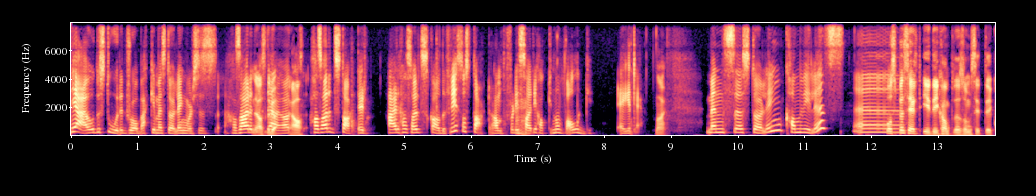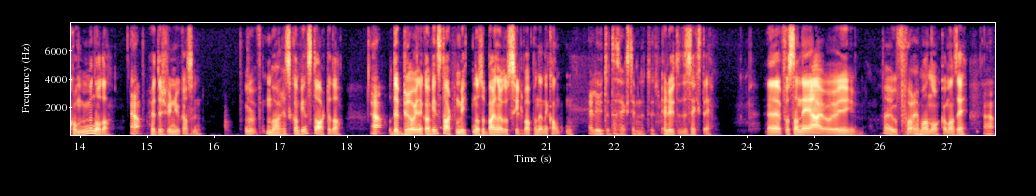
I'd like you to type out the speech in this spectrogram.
det er jo det store drawbacket med Stirling versus Hazard. Ja, altså, det det er jo at ja. Hazard starter. Er Hazard skadefri, så starter han, fordi mm. Sarri har ikke noe valg, egentlig. Nei. Mens eh, Stirling kan hviles. Eh, Og spesielt i de kampene som City kommer med nå, da. Ja. Huddersfield Newcastle. Mares kan fint starte da. ja. Og De Bruyne kan fint starte på midten, og så Bernardo Silva på denne kanten. Eller ute til 60 minutter. Eller ute til 60. Eh, For Sané er jo i er jo form, han òg, kan man si. Ja.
